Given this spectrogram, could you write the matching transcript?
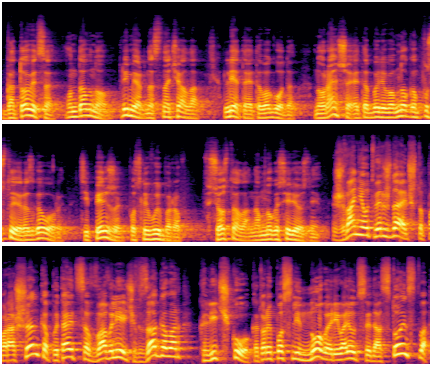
Готовится он давно, примерно с начала лета этого года. Но раньше это были во многом пустые разговоры. Теперь же, после выборов, все стало намного серьезнее. Жваня утверждает, что Порошенко пытается вовлечь в заговор Кличко, который после новой революции достоинства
